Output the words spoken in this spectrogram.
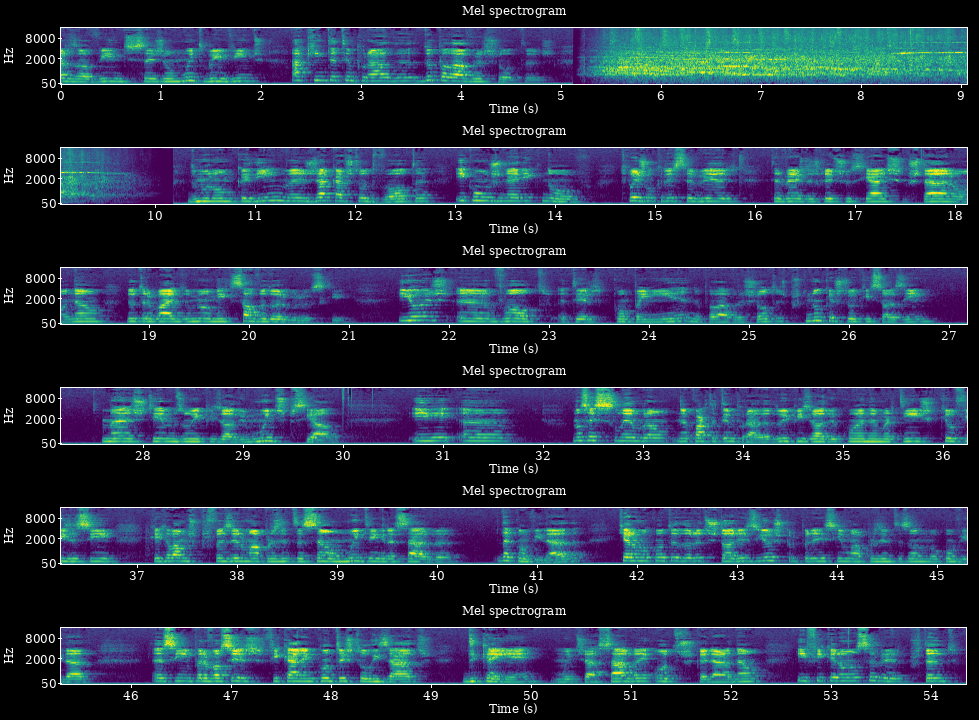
caros ouvintes, sejam muito bem-vindos à quinta temporada do Palavras Soltas. Demorou um bocadinho, mas já cá estou de volta e com um genérico novo. Depois vou querer saber, através das redes sociais, se gostaram ou não do trabalho do meu amigo Salvador Bruschi. E hoje uh, volto a ter companhia no Palavras Soltas, porque nunca estou aqui sozinho, mas temos um episódio muito especial. E uh, não sei se se lembram, na quarta temporada, do episódio com a Ana Martins, que eu fiz assim, que acabámos por fazer uma apresentação muito engraçada da convidada, que era uma contadora de histórias, e hoje preparei assim uma apresentação do meu convidado, assim, para vocês ficarem contextualizados de quem é, muitos já sabem, outros se calhar não, e ficarão a saber. Portanto,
